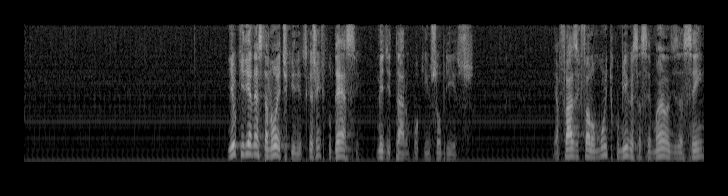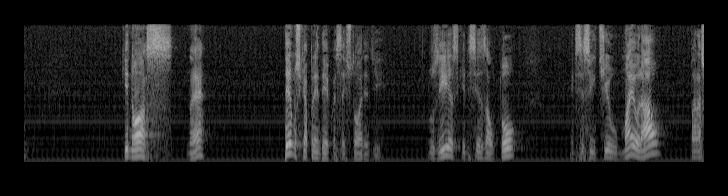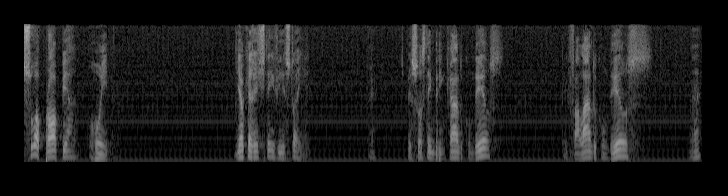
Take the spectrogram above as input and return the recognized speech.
E eu queria nesta noite, queridos, que a gente pudesse meditar um pouquinho sobre isso. E a frase que falou muito comigo essa semana diz assim: que nós, né, temos que aprender com essa história de Uzias, que ele se exaltou, ele se sentiu maioral para a sua própria ruína. E é o que a gente tem visto aí. As pessoas têm brincado com Deus, tem falado com Deus, né?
